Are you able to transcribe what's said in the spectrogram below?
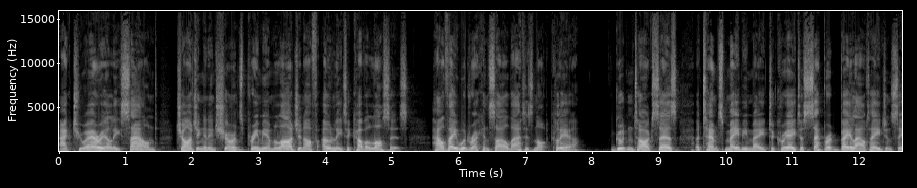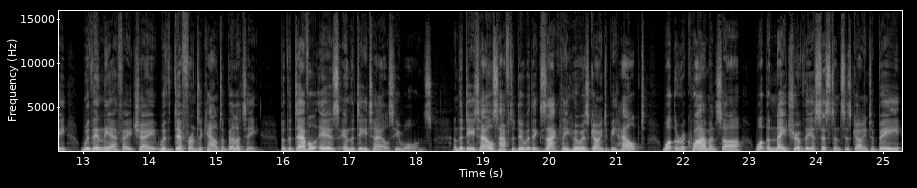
actuarially sound, charging an insurance premium large enough only to cover losses. How they would reconcile that is not clear. Guttentag says attempts may be made to create a separate bailout agency within the FHA with different accountability, but the devil is in the details, he warns. And the details have to do with exactly who is going to be helped, what the requirements are, what the nature of the assistance is going to be,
